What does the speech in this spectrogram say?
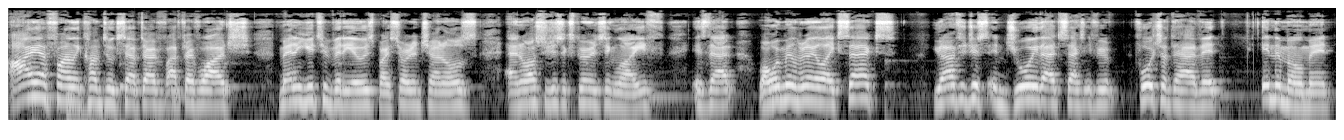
I have finally come to accept I've, after I've watched many YouTube videos by certain channels and also just experiencing life is that while women really like sex, you have to just enjoy that sex if you're fortunate to have it in the moment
